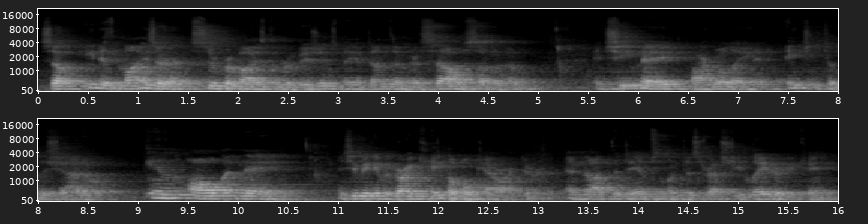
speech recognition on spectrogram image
So Edith Meiser supervised the revisions, may have done them herself, some of them, and she made Margot Lane an agent of the shadow in all but name. And she became a very capable character and not the damsel in distress she later became.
